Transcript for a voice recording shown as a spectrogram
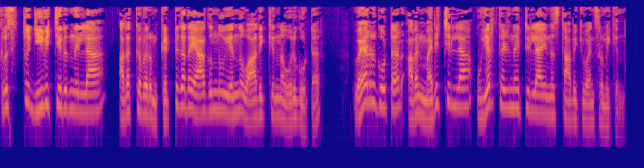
ക്രിസ്തു ജീവിച്ചിരുന്നില്ല അതൊക്കെ വെറും കെട്ടുകഥയാകുന്നു എന്ന് വാദിക്കുന്ന ഒരു കൂട്ടർ വേറൊരു കൂട്ടർ അവൻ മരിച്ചില്ല ഉയർത്തെഴുന്നേറ്റില്ല എന്ന് സ്ഥാപിക്കുവാൻ ശ്രമിക്കുന്നു.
